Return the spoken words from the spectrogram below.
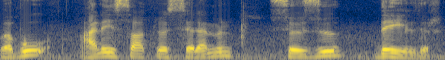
Ve bu aleyhissalatü vesselam'ın sözü değildir.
